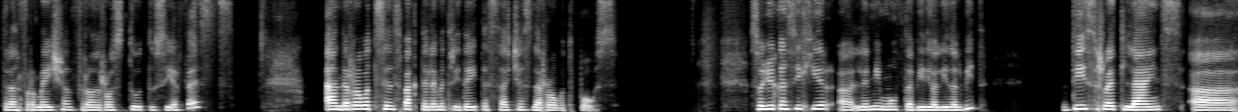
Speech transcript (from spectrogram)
transformation from ROS2 to CFS. And the robot sends back telemetry data such as the robot pose. So you can see here, uh, let me move the video a little bit. These red lines uh,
